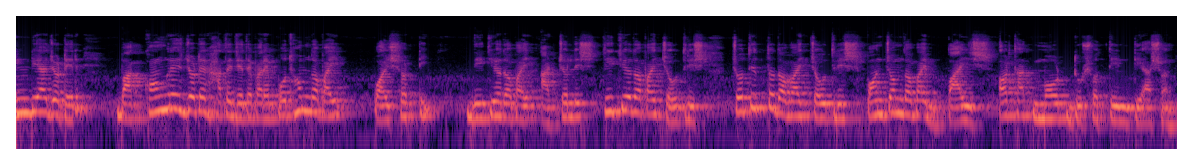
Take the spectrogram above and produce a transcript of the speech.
ইন্ডিয়া জোটের বা কংগ্রেস জোটের হাতে যেতে পারে প্রথম দফায় পঁয়ষট্টি দ্বিতীয় দফায় আটচল্লিশ, তৃতীয় দফায় চৌত্রিশ, চতুর্থ দফায় চৌত্রিশ, পঞ্চম দফায় বাইশ, অর্থাৎ মোট দুশো তিনটি আসন।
